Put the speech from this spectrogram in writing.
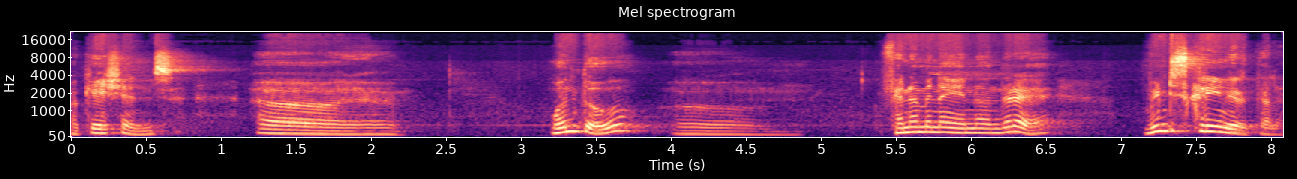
occasions ಒಂದು ಫೆನಮಿನ ಏನು ಅಂದರೆ ವಿಂಡ್ ಸ್ಕ್ರೀನ್ ಇರುತ್ತಲ್ಲ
